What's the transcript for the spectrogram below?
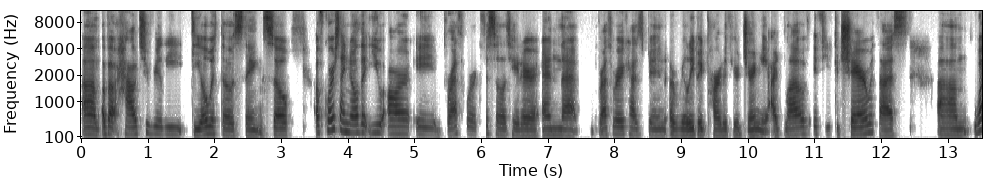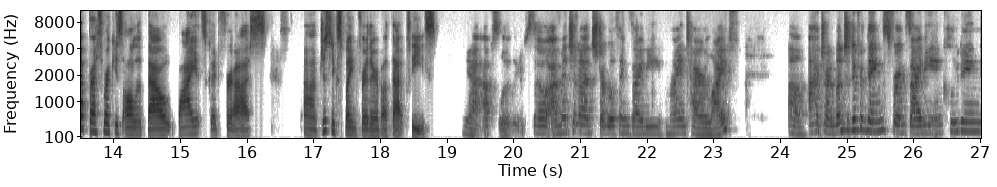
um, about how to really deal with those things. So of course i know that you are a breathwork facilitator and that breathwork has been a really big part of your journey. I'd love if you could share with us um, what breathwork is all about why it's good for us. Uh, just explain further about that please yeah absolutely so i mentioned i had struggled with anxiety my entire life um, I had tried a bunch of different things for anxiety, including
